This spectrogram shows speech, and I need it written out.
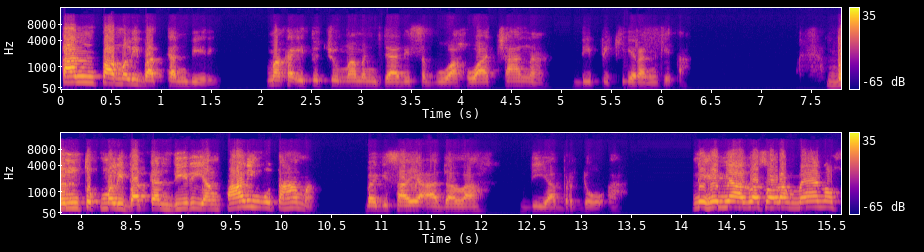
tanpa melibatkan diri, maka itu cuma menjadi sebuah wacana di pikiran kita. Bentuk melibatkan diri yang paling utama bagi saya adalah dia berdoa. Nehemia adalah seorang man of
